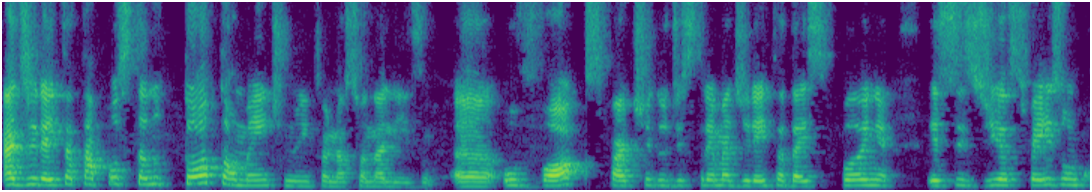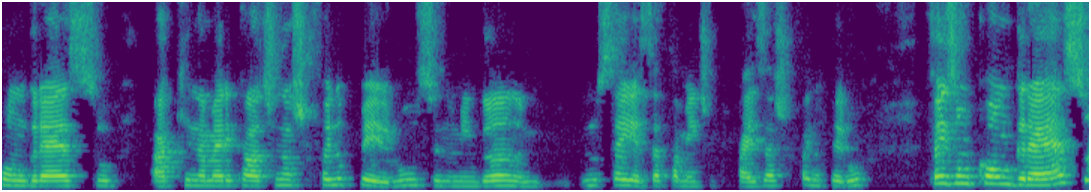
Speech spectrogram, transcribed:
a direita está apostando totalmente no internacionalismo. Uh, o Vox, partido de extrema direita da Espanha, esses dias fez um congresso aqui na América Latina, acho que foi no Peru, se não me engano, não sei exatamente em que país, acho que foi no Peru, fez um congresso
